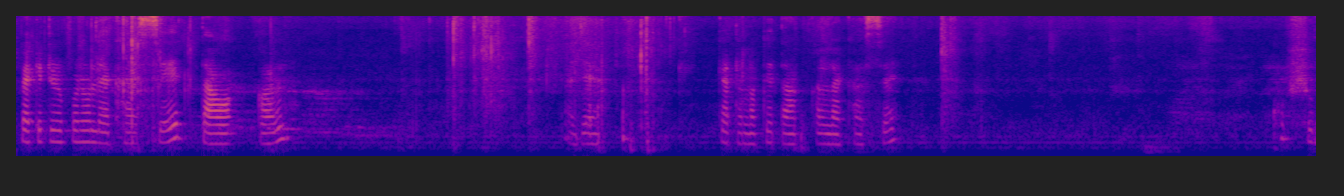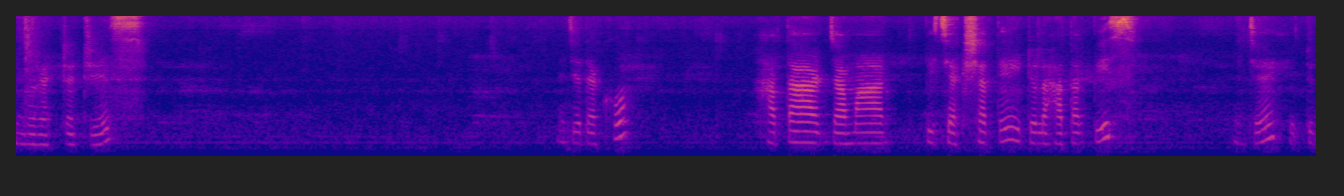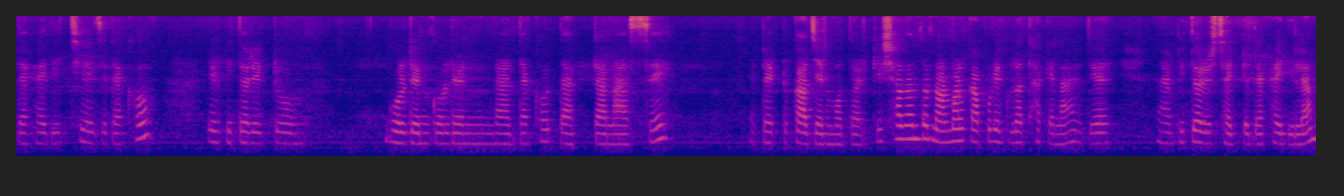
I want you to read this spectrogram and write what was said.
প্যাকেটের উপরও লেখা আছে, তাওয়াক্কাল। যে ক্যাটালগে তাওয়াক্কাল লেখা আছে। খুব সুন্দর একটা ড্রেস এই যে দেখো হাতার জামার পিস একসাথে, এটা হলো হাতার পিস যে একটু দেখাই দিচ্ছি, এই যে দেখো, এর ভিতরে একটু গোল্ডেন গোল্ডেন দেখো, দাগ টানা আছে। এটা একটু কাজের মতো আর কি। সাধারণত নর্মাল কাপড় এগুলো থাকে না যে ভিতরের সাইডটা দেখাই দিলাম,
